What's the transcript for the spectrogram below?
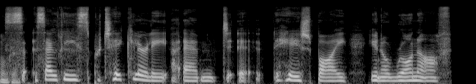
Okay. S- Southeast, particularly um, d- uh, hit by you know runoff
